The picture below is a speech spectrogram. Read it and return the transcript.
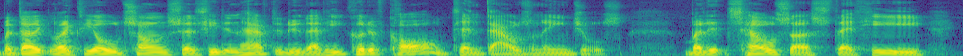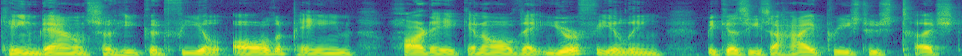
But that, like the old song says, he didn't have to do that. He could have called 10,000 angels. But it tells us that he came down so he could feel all the pain, heartache, and all that you're feeling because he's a high priest who's touched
